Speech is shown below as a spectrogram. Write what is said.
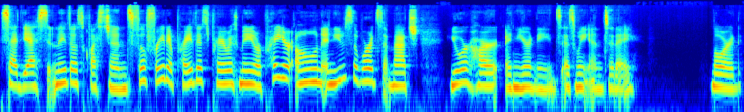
said yes to any of those questions, feel free to pray this prayer with me or pray your own and use the words that match your heart and your needs as we end today. Lord,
